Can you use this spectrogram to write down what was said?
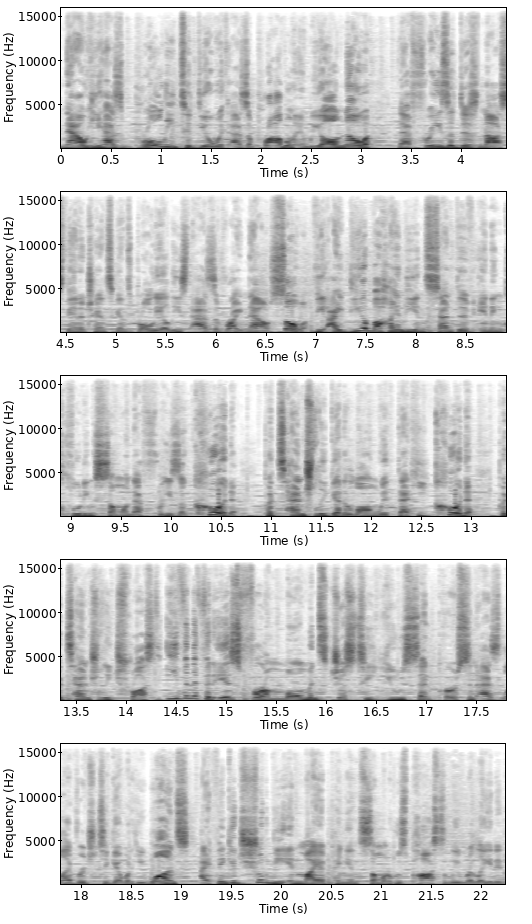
now he has Broly to deal with as a problem, and we all know that Frieza does not stand a chance against Broly, at least as of right now. So, the idea behind the incentive in including someone that Frieza could potentially get along with, that he could potentially trust, even if it is for a moment just to use said person as leverage to get what he wants, I think it should be, in my opinion, someone who's possibly related.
